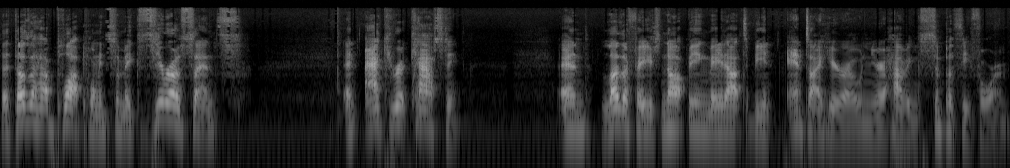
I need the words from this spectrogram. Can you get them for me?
That doesn't have plot points that make zero sense, and accurate casting, and Leatherface not being made out to be an anti hero and you're having sympathy for him.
